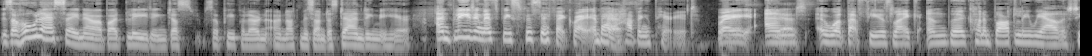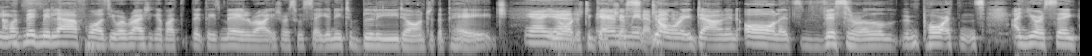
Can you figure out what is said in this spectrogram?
there's a whole essay now about bleeding, just so people are, are not misunderstanding me here. And bleeding, let's be specific, right? About Yes. having a period, right? Yes, and yes. uh, what that feels like and the kind of bodily realities. And what made me laugh was you were writing about th- these male writers who say you need to bleed onto the page Yeah, in yeah. order to get your story down in all its visceral importance. And you're saying,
